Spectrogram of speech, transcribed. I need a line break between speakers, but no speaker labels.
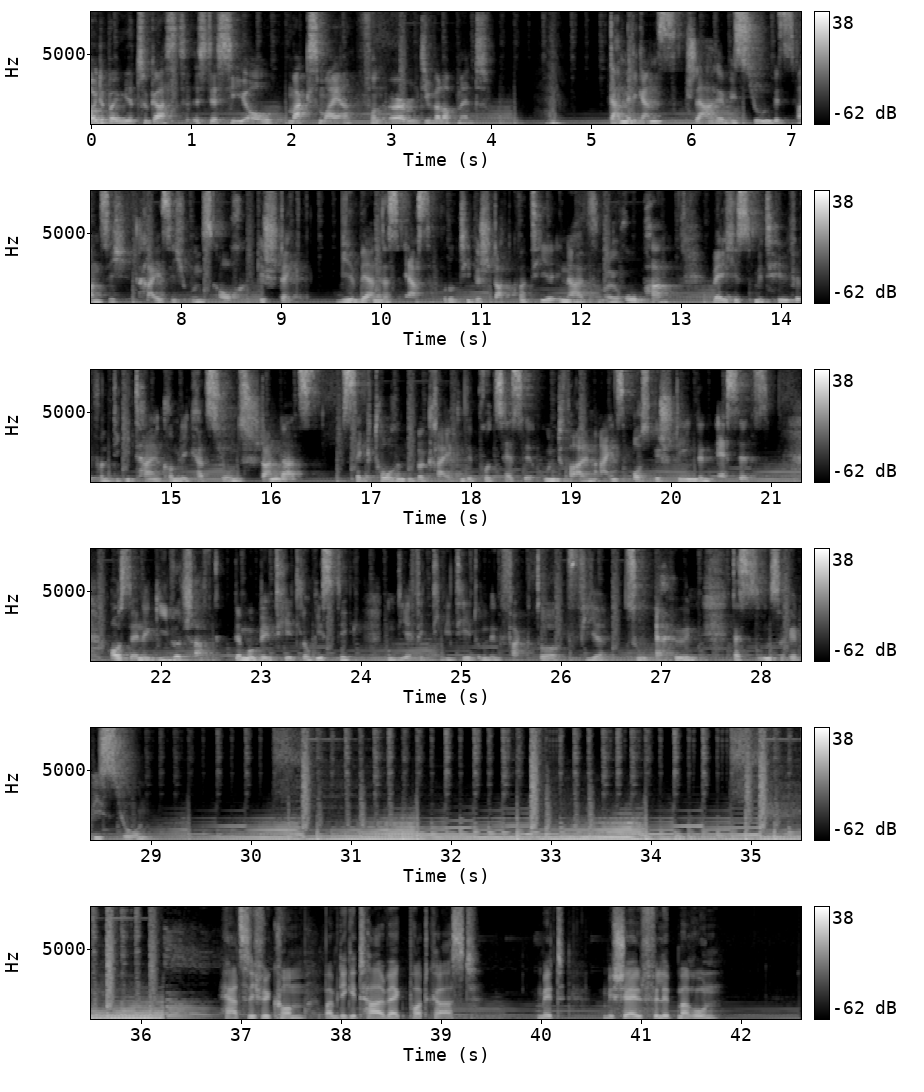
Heute bei mir zu Gast ist der CEO Max Meyer von Urban Development.
Da haben wir eine ganz klare Vision bis 2030 uns auch gesteckt. Wir werden das erste produktive Stadtquartier innerhalb von Europa, welches mit Hilfe von digitalen Kommunikationsstandards sektorenübergreifende Prozesse und vor allem eins aus bestehenden Assets aus der Energiewirtschaft, der Mobilität, Logistik und die Effektivität um den Faktor 4 zu erhöhen. Das ist unsere Vision.
Herzlich willkommen beim Digitalwerk Podcast mit Michel Philipp Marun.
